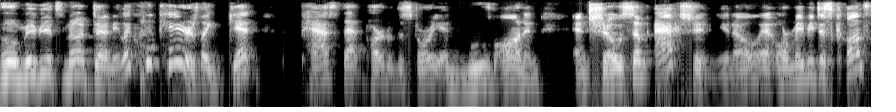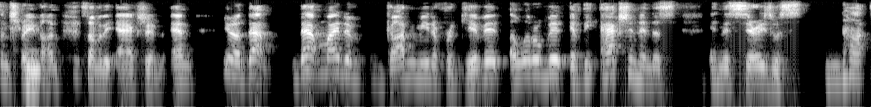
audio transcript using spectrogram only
Oh, maybe it's not Danny. Like, who cares? Like, get past that part of the story and move on and and show some action, you know, or maybe just concentrate on some of the action. And you know that that might have gotten me to forgive it a little bit if the action in this in this series was not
